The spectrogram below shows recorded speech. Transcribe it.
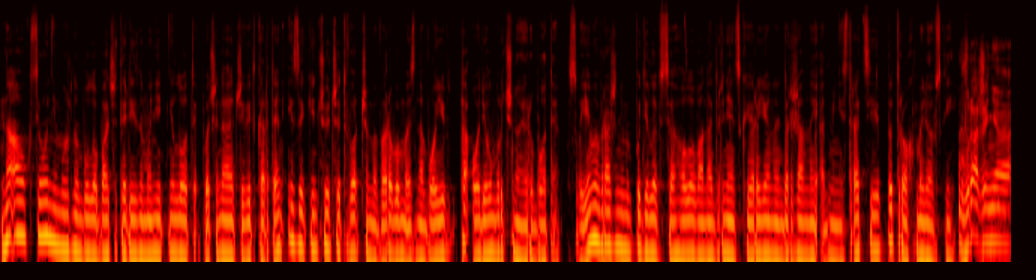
На аукціоні можна було бачити різноманітні лоти, починаючи від картин і закінчуючи творчими виробами з набоїв та одягом ручної роботи. Своїми враженнями поділився голова Надвірнянської районної державної адміністрації Петро Хмельовський. Враження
